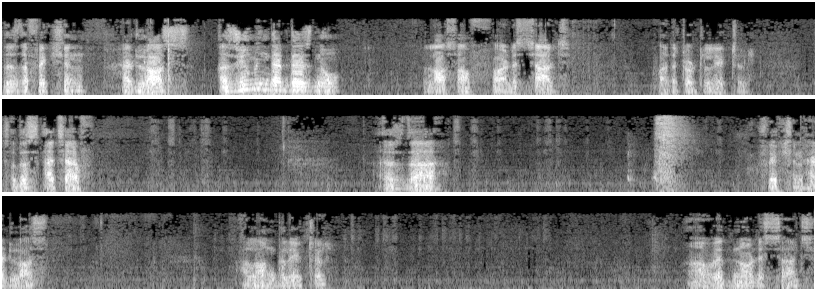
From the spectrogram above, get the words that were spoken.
This is the friction head loss assuming that there is no loss of uh, discharge for the total lateral. So, this HF is the friction head loss along the lateral uh, with no discharge.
